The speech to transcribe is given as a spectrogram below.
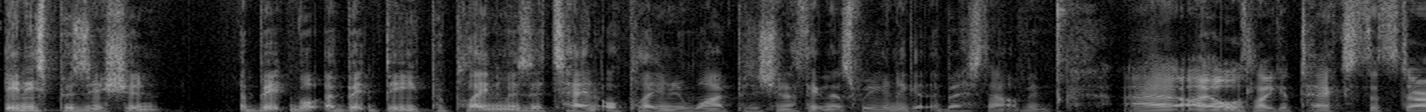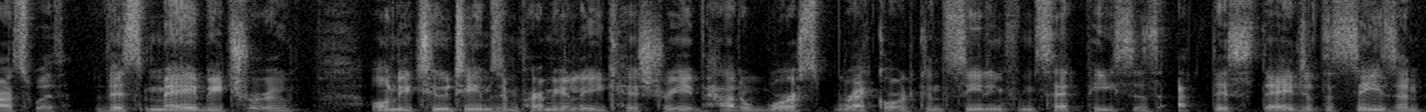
in his position, a bit a bit deeper, playing him as a 10 or playing him in a wide position. I think that's where you're going to get the best out of him. Uh, I always like a text that starts with This may be true. Only two teams in Premier League history have had a worse record conceding from set pieces at this stage of the season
